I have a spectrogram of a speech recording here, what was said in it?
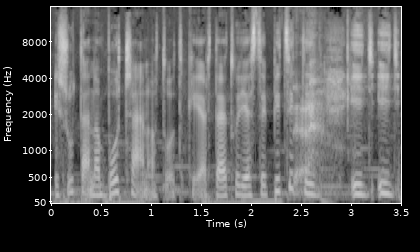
és utána bocsánatot kért. Tehát, hogy ezt egy picit így, így, így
